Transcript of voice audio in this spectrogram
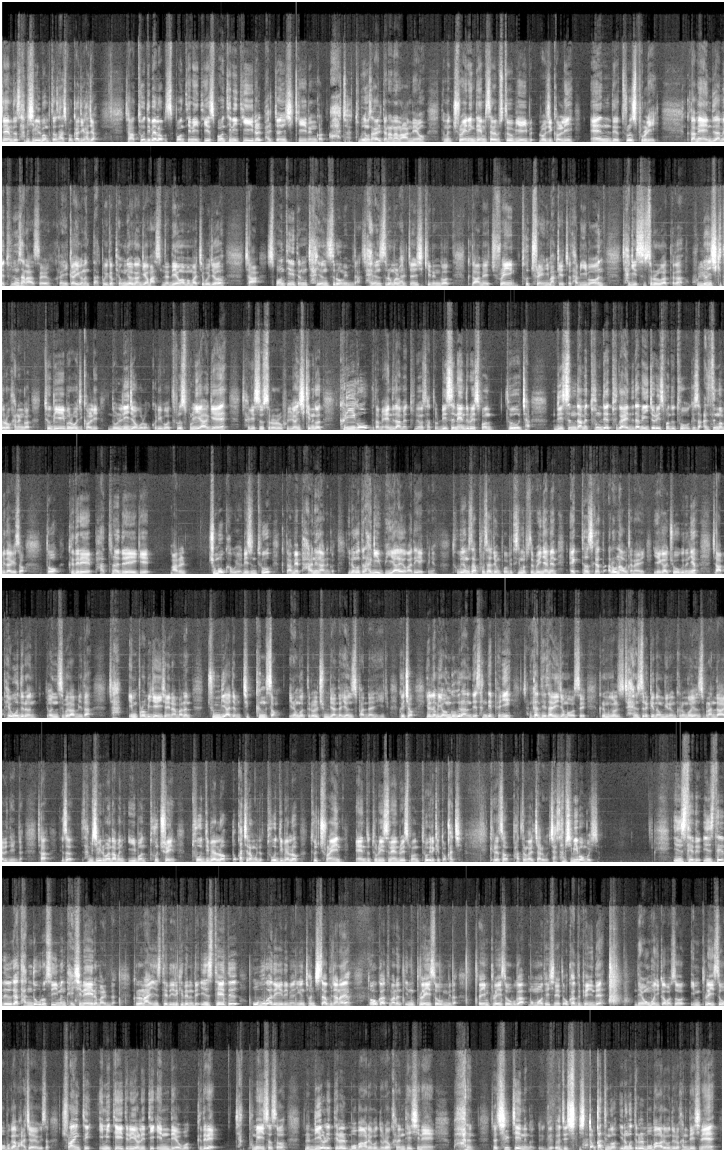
네, 여러분들 31번부터 40번까지 가죠. 자, to develop spontaneity, spontaneity를 발전시키는 것. 아, 자, 투부정사가 일단 하나 나왔네요. 그러면 training themselves to behave logically and truthfully. 그 다음에 and 다음에 투부정사 나왔어요. 그러니까 이거는 딱 보니까 병렬 관계가 맞습니다. 내용 한번 맞춰보죠. 자, spontaneity는 자연스러움입니다. 자연스러움을 발전시키는 것. 그 다음에 train, to train이 맞겠죠. 답 2번. 자기 스스로를 갖다가 훈련시키도록 하는 것. to behave logically, 논리적으로. 그리고 truthfully하게 자기 스스로를 훈련시키는 것. 그리고 그 다음에 and 다음에 투부정사 또 listen and respond to. 자, listen 다음에 to인데 to가 and 다음에 이절 respond to. 그래서 안 쓴 겁니다. 그래서 또 그들의 파트너들에게 말을 주목하고요. listen to 그 다음에 반응하는 것 이런 것들을 하기 위하여가 되겠군요. 투부정사 부사정법이 틀림없어요. 왜냐하면 actors가 따로 나오잖아요. 얘가 주어거든요. 자 배우들은 연습을 합니다. 자 improvisation이란 말은 준비하자면 즉흥성 이런 것들을 준비한다, 연습한다는 얘기죠. 그렇죠? 예를 들면 연극을 하는데 상대편이 잠깐 대사를 잊어먹었어요. 그러면 그걸 자연스럽게 넘기는 그런 거 연습을 한다 이런 얘기입니다. 자, 그래서 31번 답은 2번 to train, to develop 똑같이 나온 거죠. to develop, to train, and to listen and 이렇게 똑같이. 그래서 파트너까지 자르고. 자, 32번 보시죠. instead, instead가 단독으로 쓰이면 대신에 이런 말입니다. 그러나 instead 이렇게 되는데 instead of가 되게 되면 이건 전치사 구잖아요. 똑같은 말은 in place of입니다. 자, in place of가 뭐뭐 대신에 똑같은 편인데 내용 보니까 벌써 in place of가 맞아요. 그래서 trying to imitate reality in their work. 그들의 작품에 있어서 리얼리티를 모방하려고 노력하는 대신에 많은 자, 실제 있는 것, 그, 시- 똑같은 것 이런 것들을 모방하려고 노력하는 대신에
